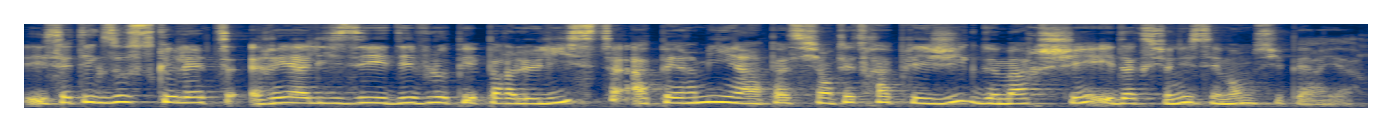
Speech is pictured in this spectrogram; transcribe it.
Et cet exosquelette réalisé et développé par le LIST a permis à un patient tétraplégique de marcher et d'actionner ses membres supérieurs.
